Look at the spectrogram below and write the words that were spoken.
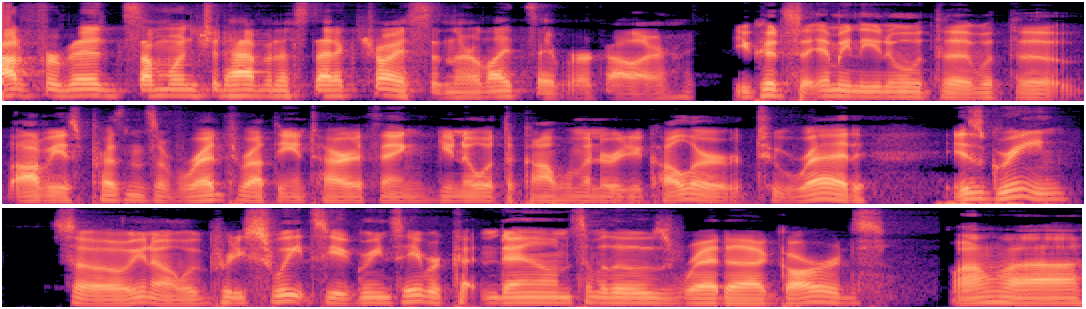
God forbid someone should have an aesthetic choice in their lightsaber color. You could say, I mean, you know, with the with the obvious presence of red throughout the entire thing, you know what the complementary color to red is green. So you know, it would be pretty sweet to see a green saber cutting down some of those red uh, guards. Well, uh,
